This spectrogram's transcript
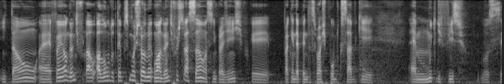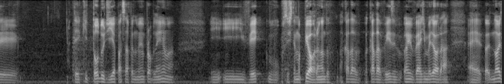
Então, é, foi uma grande, ao, ao, longo do tempo se mostrou uma grande frustração assim para a gente, porque para quem depende do transporte público sabe que é muito difícil você ter que todo dia passar pelo mesmo problema e, e ver o sistema piorando a cada, a cada vez, ao invés de melhorar. É, nós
